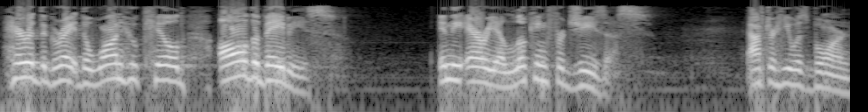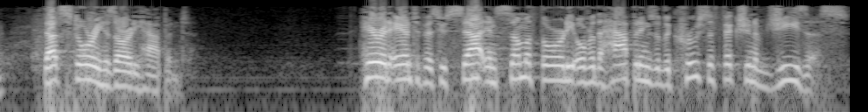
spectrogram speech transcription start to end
Herod the Great, the one who killed all the babies in the area looking for Jesus after he was born, that story has already happened. Herod Antipas, who sat in some authority over the happenings of the crucifixion of Jesus,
